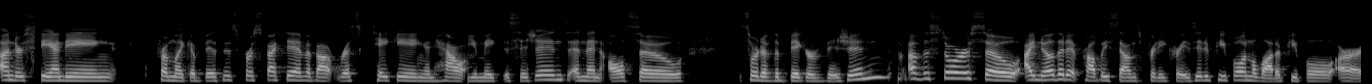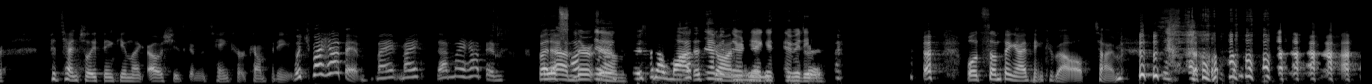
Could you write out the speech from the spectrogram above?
understanding from like a business perspective about risk taking and how you make decisions and then also sort of the bigger vision of the store. So I know that it probably sounds pretty crazy to people and a lot of people are potentially thinking like, oh, she's going to tank her company, which might happen. Might might that might happen. But Well, um, there, there's, there's been a lot Fuck that's gone their negativity. well, it's something I think about all the time.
